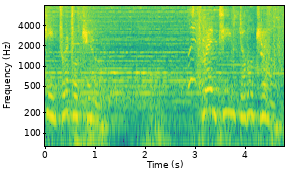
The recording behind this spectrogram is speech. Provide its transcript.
Team triple kill. Red team double kill.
